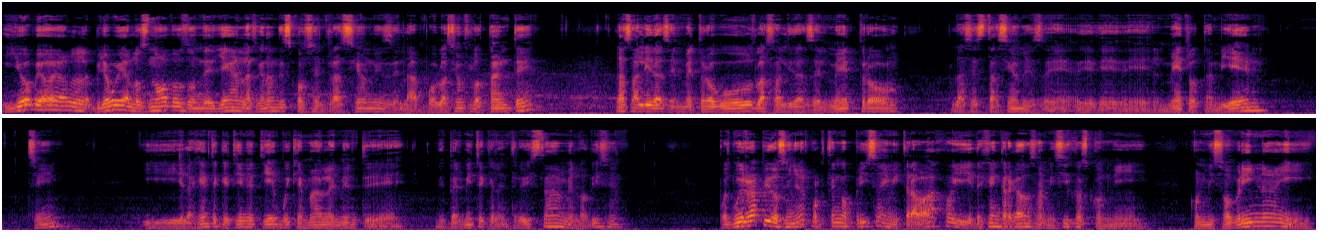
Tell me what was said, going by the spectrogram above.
y yo veo yo voy a los nodos donde llegan las grandes concentraciones de la población flotante las salidas del metrobús, las salidas del metro, las estaciones del metro también, ¿sí? Y la gente que tiene tiempo y que amablemente me permite que la entrevista me lo dicen. Pues muy rápido, señor, porque tengo prisa y mi trabajo y dejé encargados a mis hijos con mi, con mi sobrina y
